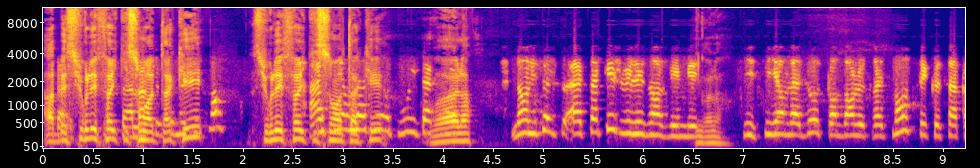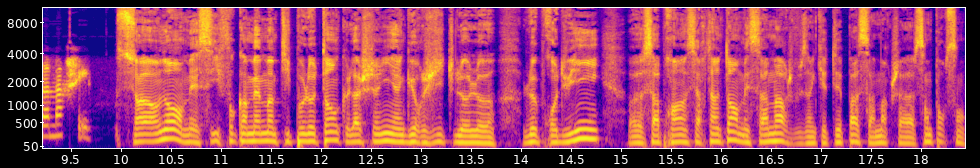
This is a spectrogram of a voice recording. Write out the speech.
Ah ben sur les feuilles qui ça a sont attaquées, sur les feuilles qui Ah, sont en attaquées, oui, voilà, Non, les feuilles attaquées, je vais les enlever. Mais voilà. si- s'il y en a d'autres pendant le traitement, c'est que ça n'a pas marché. Ça, non, mais il faut quand même un petit peu le temps que la chenille ingurgite le, le, le produit. Euh, ça prend un certain temps, mais ça marche. Vous inquiétez pas, ça marche à 100%.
